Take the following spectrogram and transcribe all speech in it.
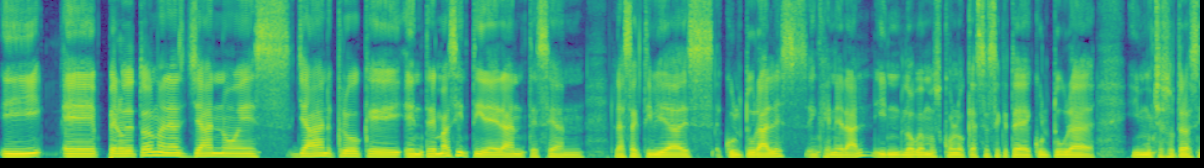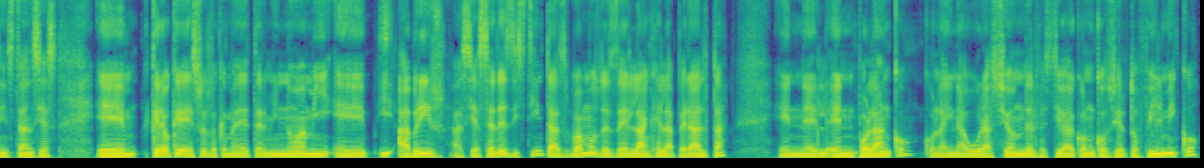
Y, eh, pero de todas maneras ya no es, ya creo que entre más itinerantes sean las actividades culturales en general, y lo vemos con lo que hace Secretaría de Cultura y muchas otras instancias, eh, creo que eso es lo que me determinó a mí eh, y abrir hacia sedes distintas. Vamos desde el Ángela Peralta en, el, en Polanco, con la inauguración del festival con un concierto fílmico,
